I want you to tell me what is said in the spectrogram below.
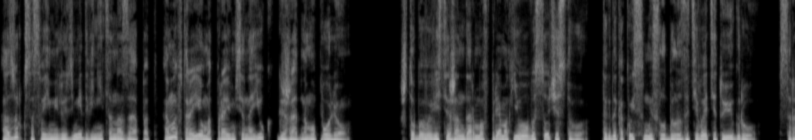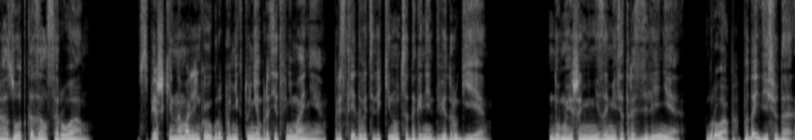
а Зурк со своими людьми двинется на запад, а мы втроем отправимся на юг к жадному полю. Чтобы вывести жандармов прямо к его высочеству, тогда какой смысл было затевать эту игру? Сразу отказался Руам. В спешке на маленькую группу никто не обратит внимания, преследователи кинутся догонять две другие. Думаешь, они не заметят разделения? Груап, подойди сюда.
